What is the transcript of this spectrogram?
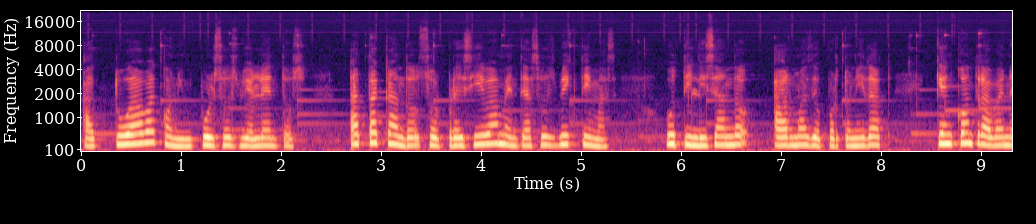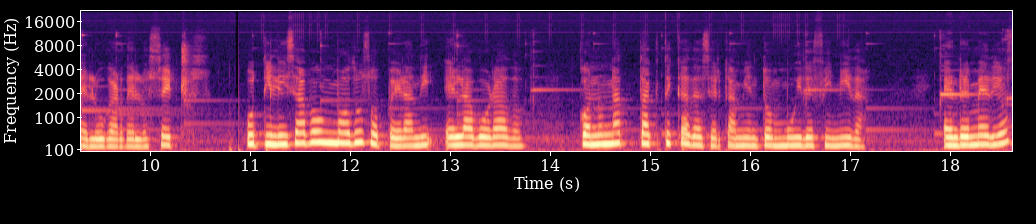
actuaba con impulsos violentos, atacando sorpresivamente a sus víctimas, utilizando armas de oportunidad que encontraba en el lugar de los hechos. Utilizaba un modus operandi elaborado, con una táctica de acercamiento muy definida. En Remedios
